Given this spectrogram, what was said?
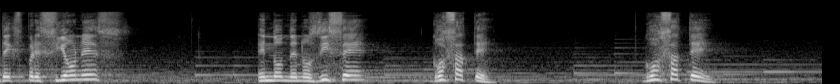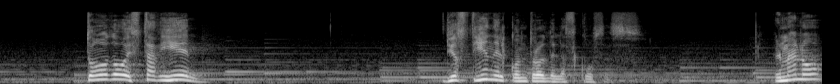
de expresiones en donde nos dice, gózate, gózate, todo está bien. Dios tiene el control de las cosas. Hermano,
